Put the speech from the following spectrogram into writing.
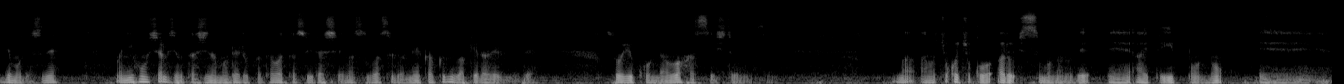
でもですね、まあ、日本三味線をたしなまれる方は多数いらっしゃいますが、それは明確に分けられるので、そういう混乱は発生しておりません。まあ、あの、ちょこちょこある質問なので、えー、あえて一本の、え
